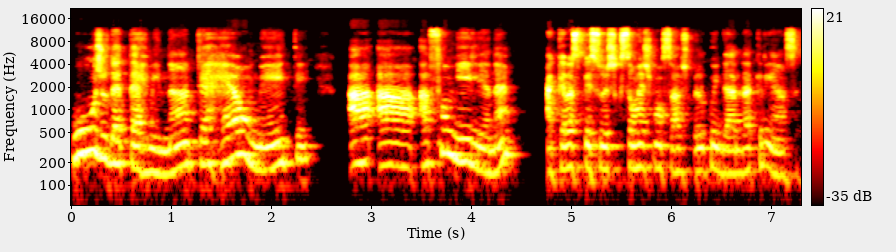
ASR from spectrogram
cujo determinante é realmente a, a, a família, né? Aquelas pessoas que são responsáveis pelo cuidado da criança.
